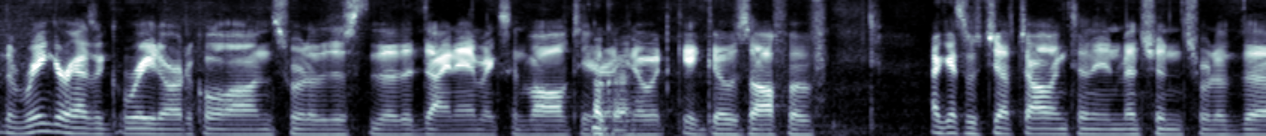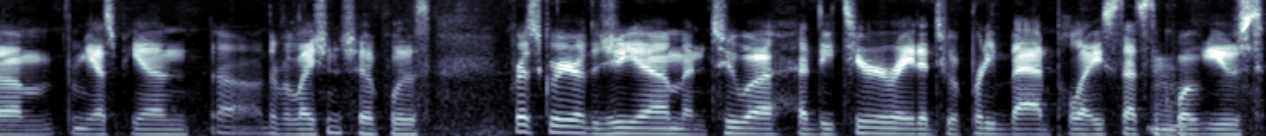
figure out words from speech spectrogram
The Ringer has a great article on sort of just the, the dynamics involved here. Okay. You know, it, it goes off of. I guess it was Jeff Darlington and mentioned sort of the um, from ESPN uh, the relationship with Chris Grier, the GM, and Tua had deteriorated to a pretty bad place. That's the mm. quote used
